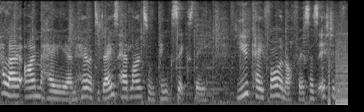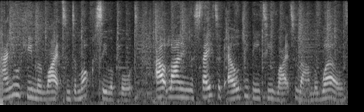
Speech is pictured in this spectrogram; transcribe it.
Hello, I'm Mahalia and here are today's headlines from Pink 60. The UK Foreign Office has issued its annual Human Rights and Democracy report outlining the state of LGBT rights around the world.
